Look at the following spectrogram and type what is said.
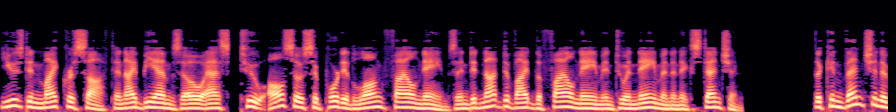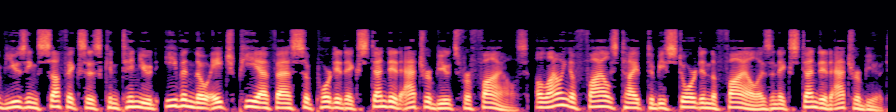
used in Microsoft and IBM's OS/2 also supported long file names and did not divide the file name into a name and an extension. The convention of using suffixes continued, even though HPFS supported extended attributes for files, allowing a file's type to be stored in the file as an extended attribute.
